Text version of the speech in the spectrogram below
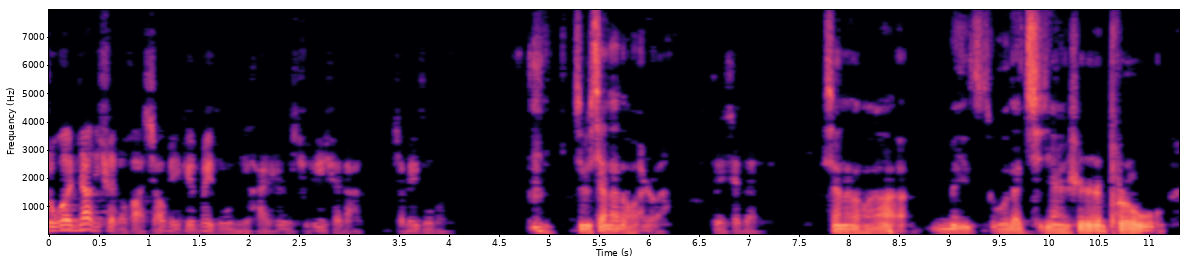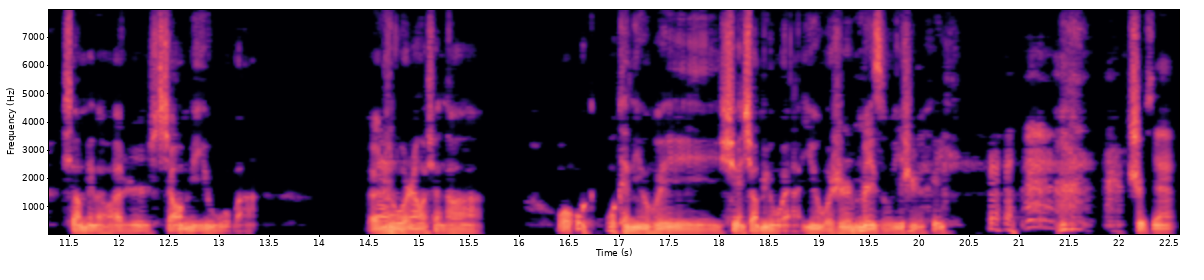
如果你让你选的话，小米跟魅族，你还是选意选哪个？选魅族吗？就是现在的话是吧？对，现在。现在的话，魅族的旗舰是 Pro 五，小米的话是小米五吧。呃，如果让我选的话，我我我肯定会选小米五呀，因为我是魅族一身黑。首先，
